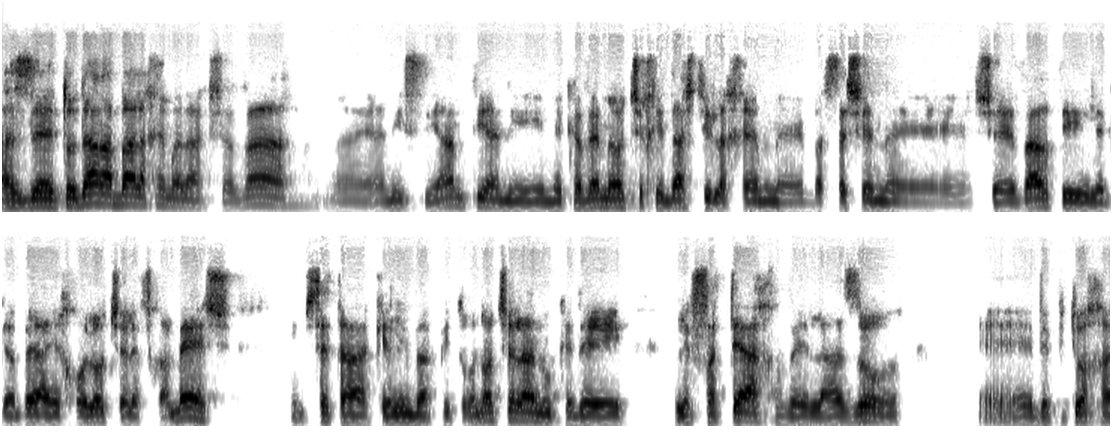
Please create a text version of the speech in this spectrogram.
אז uh, תודה רבה לכם על ההקשבה, uh, אני סיימתי, אני מקווה מאוד שחידשתי לכם uh, בסשן uh, שהעברתי לגבי היכולות של F5, עם סט הכלים והפתרונות שלנו, כדי לפתח ולעזור uh, בפיתוח uh,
